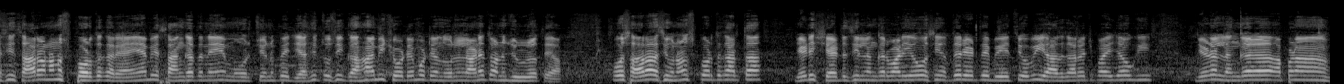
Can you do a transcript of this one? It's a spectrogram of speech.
ਅਸੀਂ ਸਾਰਾ ਉਹਨਾਂ ਨੂੰ ਸਪੁਰਦ ਕਰਿਆ ਆਏ ਆ ਵੀ ਸੰਗਤ ਨੇ ਮੋਰਚੇ ਨੂੰ ਭੇਜਿਆ ਸੀ। ਤੁਸੀਂ ਗਾਹਾਂ ਵੀ ਛੋਟੇ-ਮੋਟੇ ਅੰਦੋਲਨ ਲਾਣੇ, ਤੁਹਾਨੂੰ ਜ਼ਰੂਰਤ ਆ। ਉਹ ਸਾਰਾ ਅਸੀਂ ਉਹਨਾਂ ਨੂੰ ਸਪੁਰਦ ਕਰਤਾ। ਜਿਹੜੀ ਸ਼ੈੱਡ ਸੀ ਲੰਗਰ ਵਾਲੀ, ਉਹ ਅਸੀਂ ਅੱਧੇ ਰੇਟ ਤੇ ਵੇਚਤੀ, ਉਹ ਵੀ ਯਾਦਗਾਰ ਵਿੱਚ ਪਾਈ ਜਾਊਗੀ। ਜਿਹੜਾ ਲੰਗਰ ਆਪਣਾ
